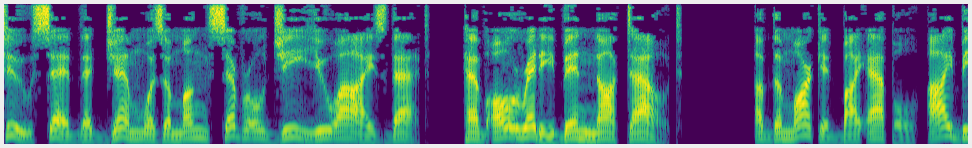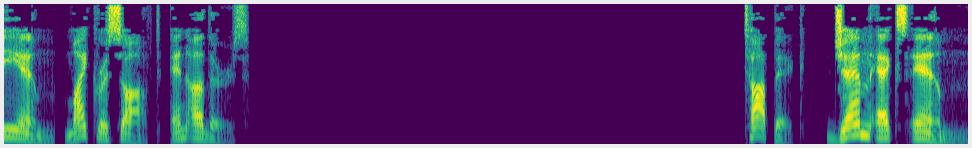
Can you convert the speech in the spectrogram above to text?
II said that GEM was among several GUIs that have already been knocked out of the market by Apple, IBM, Microsoft, and others. Topic: GEM XM.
